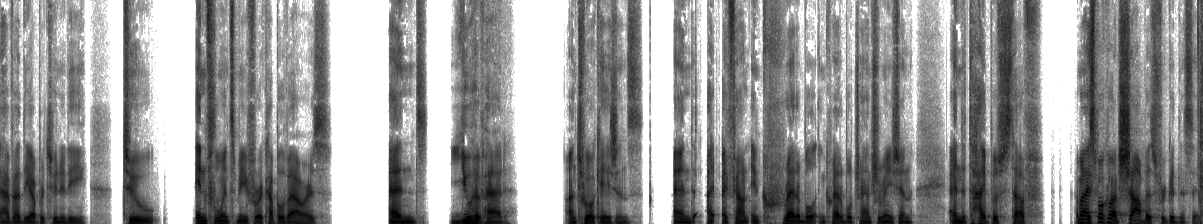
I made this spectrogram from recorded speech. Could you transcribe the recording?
have had the opportunity to influence me for a couple of hours, and you have had on two occasions. And I, I found incredible, incredible transformation and the type of stuff. I mean, I spoke about Shabbos for goodness sake.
